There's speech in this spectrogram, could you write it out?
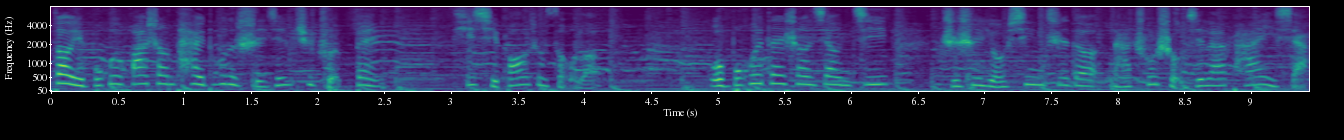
倒也不会花上太多的时间去准备，提起包就走了。我不会带上相机，只是有兴致的拿出手机来拍一下。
